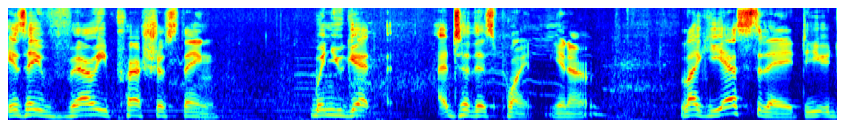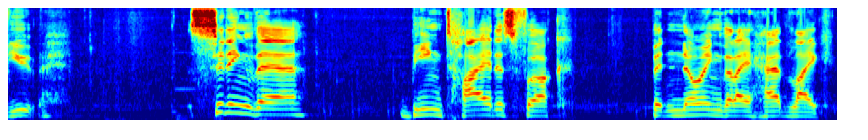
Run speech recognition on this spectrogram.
is a very precious thing when you get to this point, you know? Like yesterday, do you do you sitting there being tired as fuck, but knowing that I had like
